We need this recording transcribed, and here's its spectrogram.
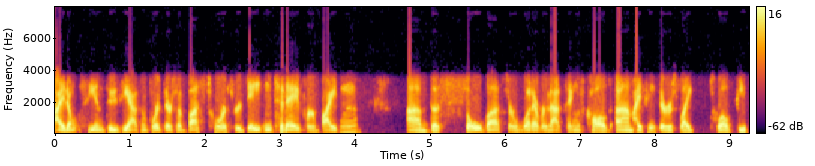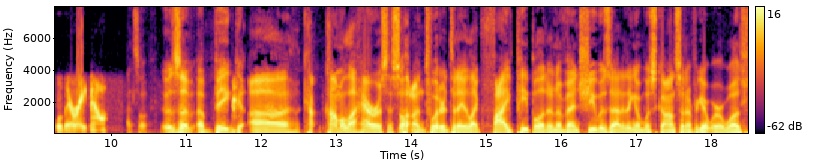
I don't see enthusiasm for it. There's a bus tour through Dayton today for Biden, um, the Soul Bus or whatever that thing's called. Um, I think there's like 12 people there right now. That's a, it was a, a big uh, Kamala Harris. I saw it on Twitter today. Like five people at an event she was at. I think in Wisconsin. I forget where it was.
